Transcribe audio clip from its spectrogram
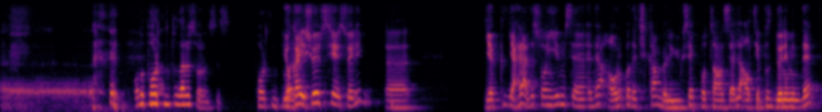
Ee... Onu Portland'lara sorun siz. Portland'lar... Yok hayır şöyle bir şey söyleyeyim. Ee, yakın, ya herhalde son 20 senede Avrupa'da çıkan böyle yüksek potansiyelli altyapı döneminde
